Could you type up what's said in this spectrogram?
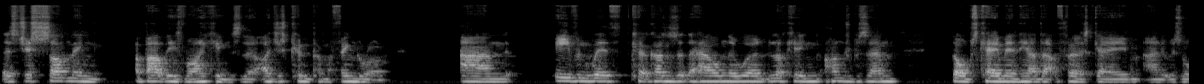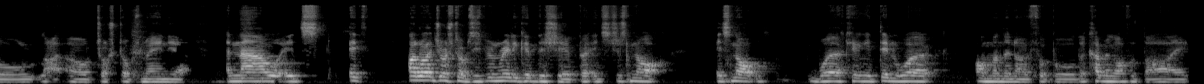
there's just something about these Vikings that I just couldn't put my finger on. And even with Kirk Cousins at the helm, they weren't looking 100. percent Dobbs came in, he had that first game, and it was all like, oh, Josh Dobbs mania. And now it's it's. I like Josh Dobbs; he's been really good this year, but it's just not. It's not working. It didn't work on Monday Night Football. They're coming off a bye.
